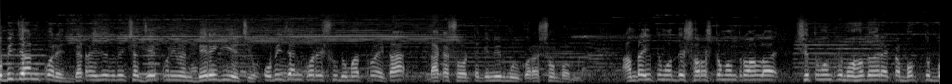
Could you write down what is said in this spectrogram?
অভিযান করে, ব্যাটারি চালিত রিক্সা যে পরিমাণ বেড়ে গিয়েছে, অভিযান করে শুধুমাত্র এটা ঢাকা শহর থেকে নির্মূল করা সম্ভব না। আমরা ইতিমধ্যে স্বরাষ্ট্র মন্ত্রণালয় সেতুমন্ত্রী মহোদয়ের একটা বক্তব্য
